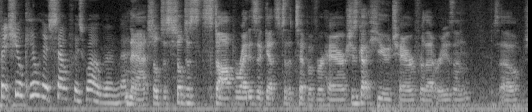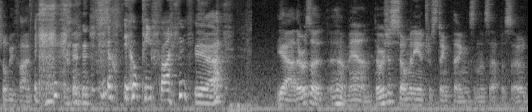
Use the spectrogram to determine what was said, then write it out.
but she'll kill herself as well, remember? Nah, she'll just she'll just stop right as it gets to the tip of her hair. She's got huge hair for that reason, so she'll be fine. it'll, it'll be fine. yeah, yeah. There was a oh man, there was just so many interesting things in this episode.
